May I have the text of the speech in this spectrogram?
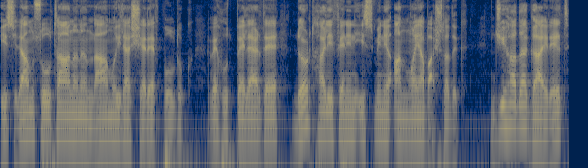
İslam sultanının namıyla şeref bulduk ve hutbelerde dört halifenin ismini anmaya başladık. Cihada gayret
